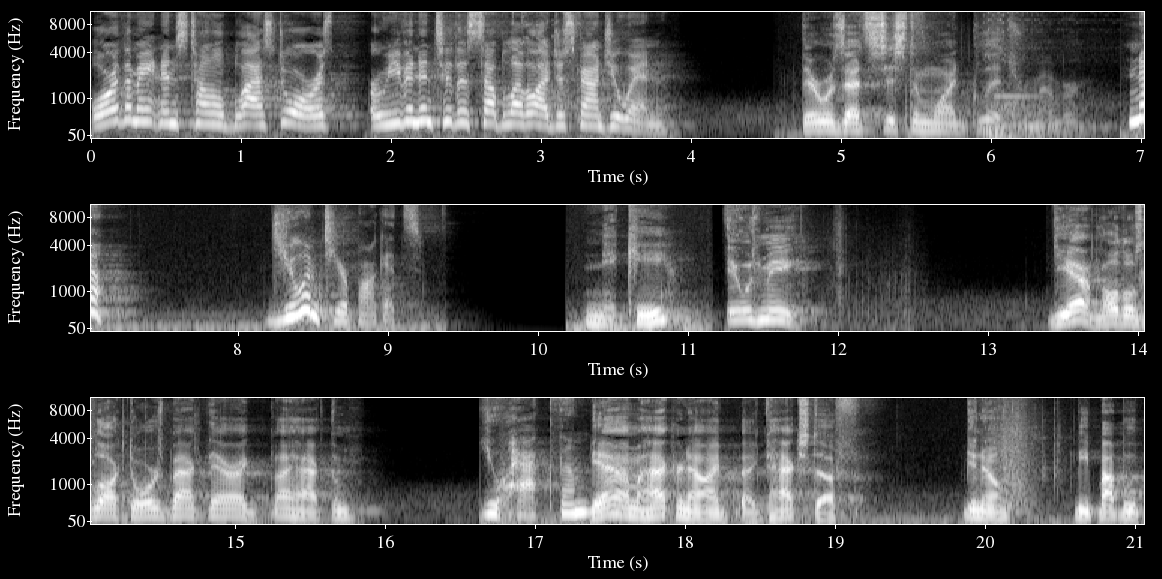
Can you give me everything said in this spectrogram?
or the maintenance tunnel blast doors, or even into the sublevel I just found you in. There was that system-wide glitch, remember? No. You empty your pockets. Nikki? It was me. Yeah, all those locked doors back there, I, I hacked them. You hack them? Yeah, I'm a hacker now. I, I hack stuff. You know, beep bop boop,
